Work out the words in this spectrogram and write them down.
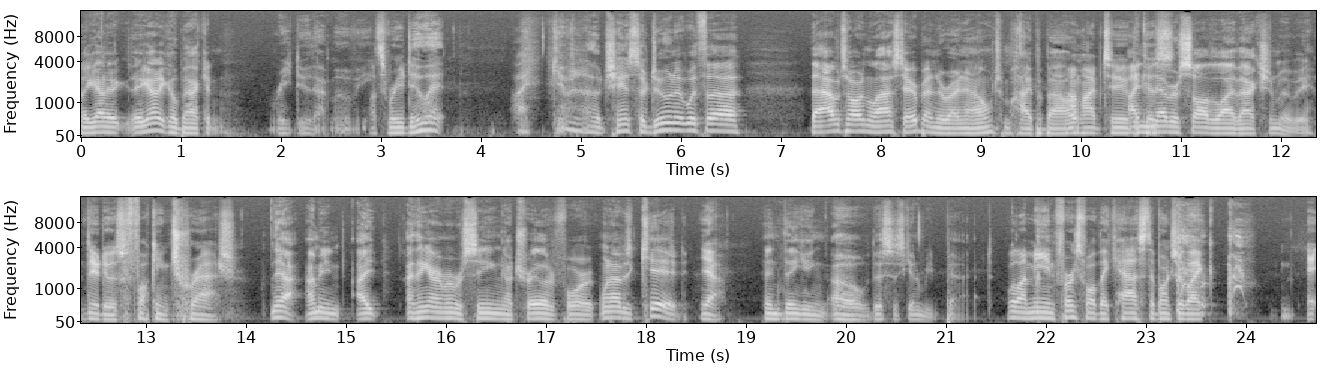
They gotta they gotta go back and redo that movie. Let's redo it. Like give it another chance. They're doing it with uh, the Avatar and the Last Airbender right now, which I'm hype about. I'm hyped too. I Because, never saw the live action movie. dude, it was fucking trash. Yeah, I mean, I I think I remember seeing a trailer for it when I was a kid Yeah. and thinking, "Oh, this is gonna be bad." Well, I mean, first of all, they cast a bunch of like, eh,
